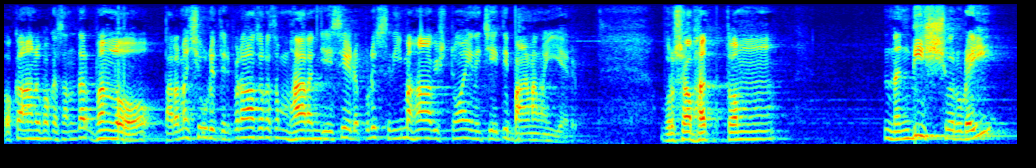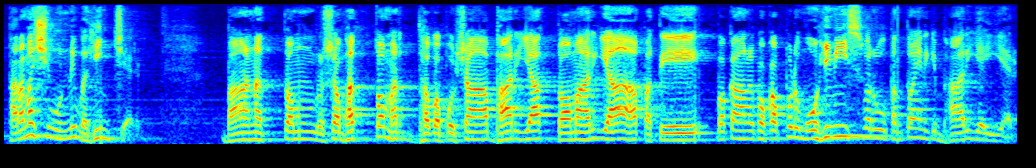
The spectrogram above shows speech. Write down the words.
ఒకనొక సందర్భంలో పరమశివుడు త్రిపురాసుర సంహారం చేసేటప్పుడు శ్రీ మహావిష్ణువు ఆయన చేతి బాణమయ్యారు. వృషభత్వం నందీశ్వరుడై పరమశివుణ్ణి వహించారు. బాణత్వం వృషభత్వమర్ధవపుషా భార్యాత్వమార్యాపతే ఒకనకొకప్పుడు మోహినీ స్వరూపంతో ఆయనకి భార్య అయ్యారు.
